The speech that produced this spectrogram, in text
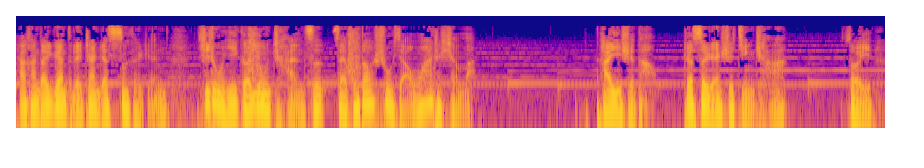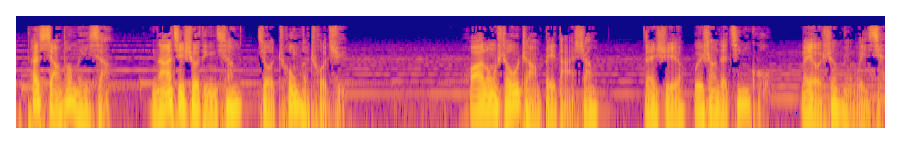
他看到院子里站着四个人，其中一个用铲子在葡萄树下挖着什么。他意识到这四人是警察，所以他想都没想，拿起射钉枪就冲了出去。华龙首长被打伤，但是未伤着筋骨，没有生命危险。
